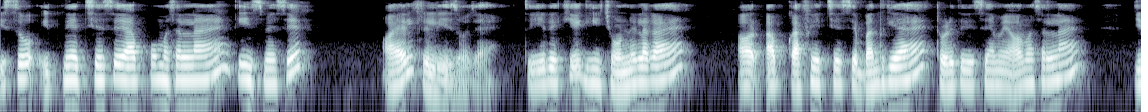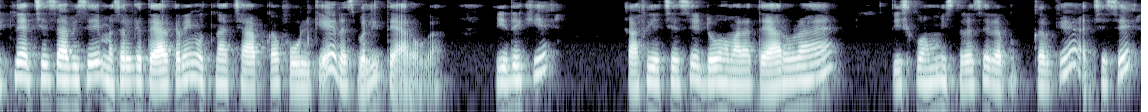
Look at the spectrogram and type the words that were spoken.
इसको इतने अच्छे से आपको मसलना है कि इसमें से ऑयल रिलीज़ हो जाए। तो ये देखिए, घी छोड़ने लगा है। और अब काफ़ी अच्छे से बंध गया है। थोड़ी देर इसे हमें और मसलना है। जितने अच्छे से आप इसे मसल के तैयार करेंगे, उतना अच्छा आपका फूल के रसबली तैयार होगा। ये देखिए, काफ़ी अच्छे से डो हमारा तैयार हो रहा है। तो इसको हम इस तरह से रब करके अच्छे से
